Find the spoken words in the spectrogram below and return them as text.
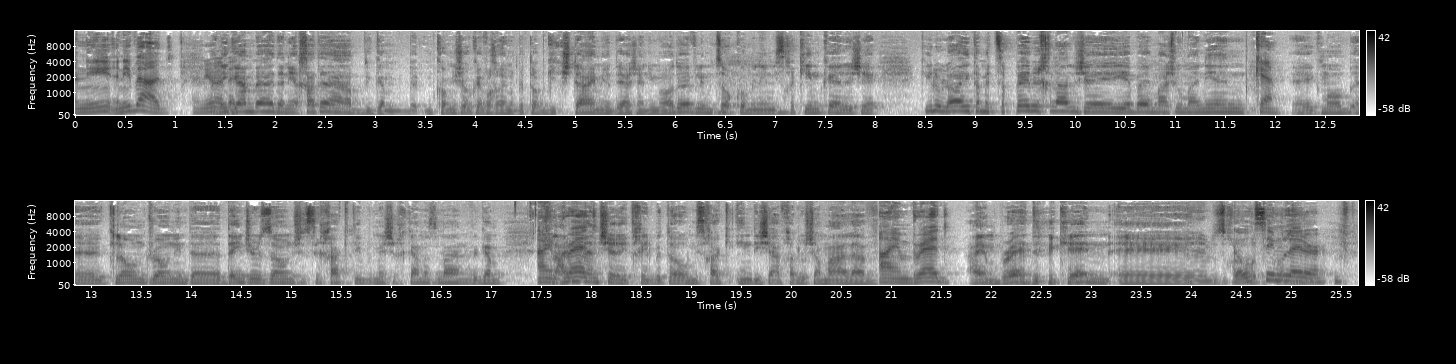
אני, אני בעד, אני אני אוהבת. גם בעד, אני אחת ה... גם כל מי שעוקב אחרינו בטופ גיק 2 יודע שאני מאוד אוהב למצוא כל מיני משחקים כאלה שכאילו לא היית מצפה בכלל שיהיה בהם משהו מעניין. כן. אה, כמו Clone Drone in the Danger Zone ששיחקתי במשך כמה זמן, וגם I'm Slime Bread. Rancher התחיל בתור משחק אינדי שאף אחד לא שמע עליו. I am bread, I am bread, כן. אה, לא זוכר מיני- simulator.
